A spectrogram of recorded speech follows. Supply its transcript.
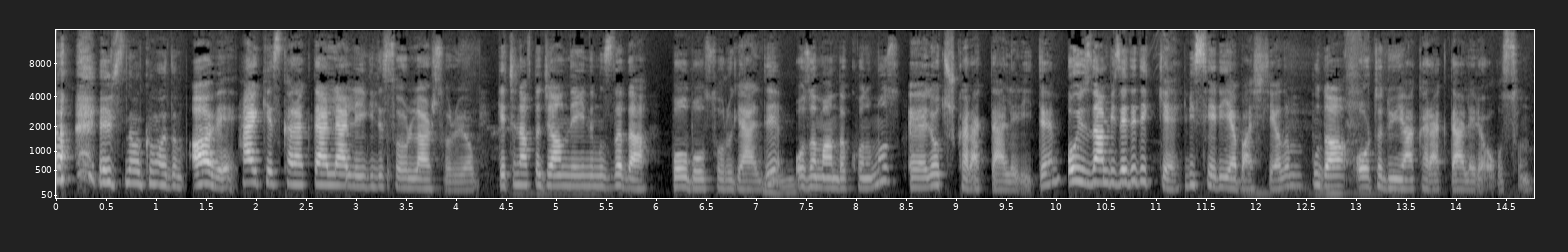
Hepsini okumadım. Abi herkes karakterlerle ilgili sorular soruyor. Geçen hafta canlı yayınımızda da bol bol soru geldi. O zaman da konumuz e, Lotus karakterleriydi. O yüzden bize dedik ki bir seriye başlayalım. Bu da Orta Dünya karakterleri olsun.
